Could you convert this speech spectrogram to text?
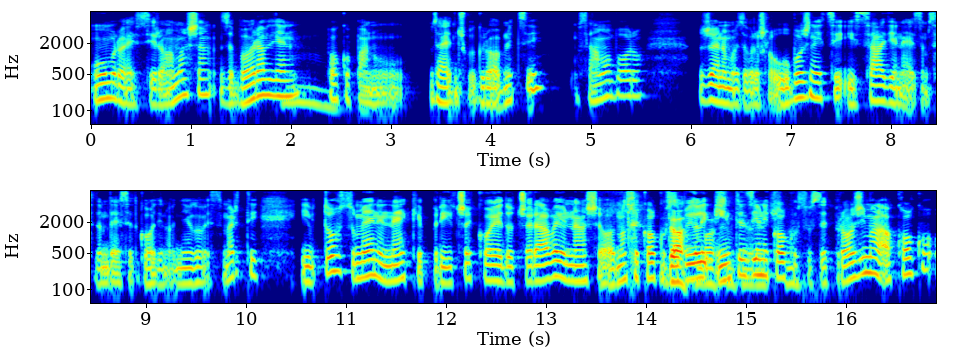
Umro je siromašan, zaboravljen, pokopan u zajedničkoj grobnici u Samoboru. Žena mu je završila u ubožnici i sad je, ne znam, 70 godina od njegove smrti. I to su meni neke priče koje dočaravaju naše odnose, koliko Da, su bili intenzivni, reći, koliko su se prožimali, a koliko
